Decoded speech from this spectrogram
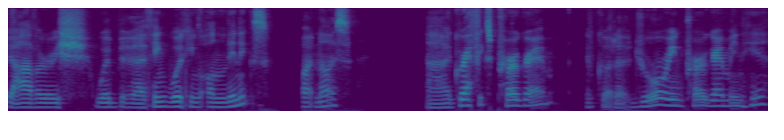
Java-ish web I think working on Linux. Quite nice. Uh, graphics program. They've got a drawing program in here.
